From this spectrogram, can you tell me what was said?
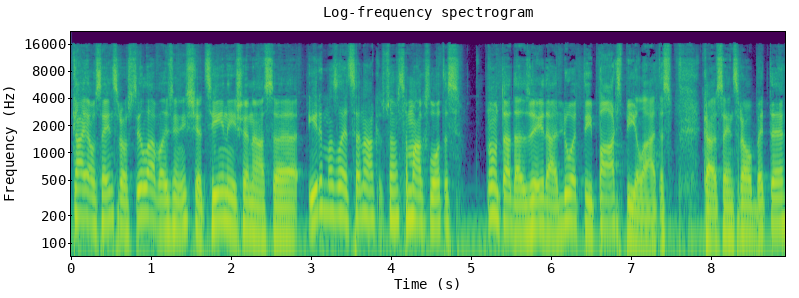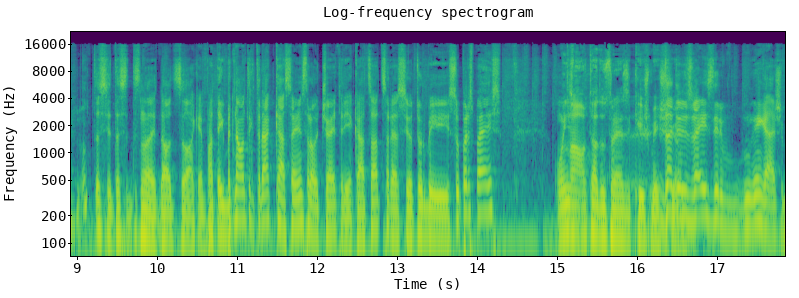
kā jau Sēnsro stilā, vai zina, šie cīnīšanās ir mazliet samākslotas nu, tādā veidā ļoti pārspīlētas, kā Saints Row. Bet, nu, tas, ir, tas, tas noteikti daudz cilvēkiem patīk. Bet nav tik traki kā Saints Row 4. Ja kāds atceras, jo tur bija superspējas. Viņas... Nav tāda uzreiz kišmiša. Tad uzreiz ir vienkārši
